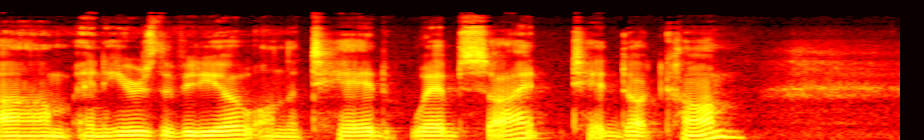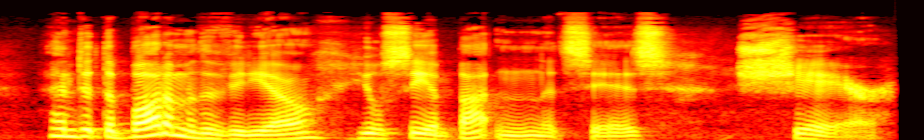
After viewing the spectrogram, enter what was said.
um, and here's the video on the TED website, ted.com. And at the bottom of the video, you'll see a button that says Share.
